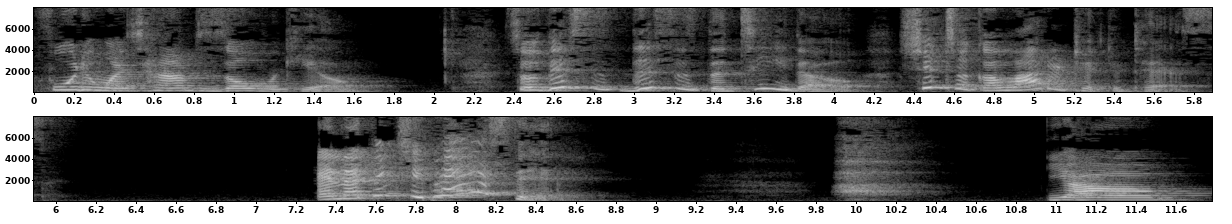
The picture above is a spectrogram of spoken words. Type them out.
41 times is overkill. So this is this is the T though. She took a lie detector test. And I think she passed it. Y'all,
